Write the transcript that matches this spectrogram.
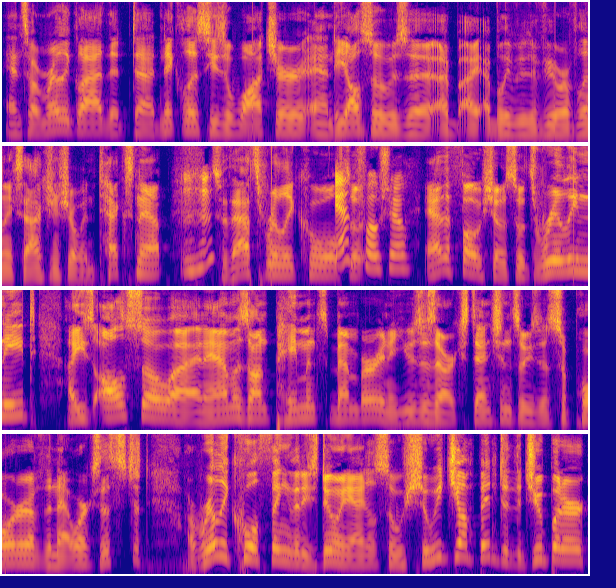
And so I'm really glad that uh, Nicholas he's a watcher and he also is a I, I believe he's a viewer of Linux Action Show and TechSNAP. So that's really cool. Mm-hmm. And so, Faux Show. and the faux show. So it's really neat. Uh, he's also uh, an Amazon Payments member, and he uses our extension, so he's a supporter of the network. So this is just a really cool thing that he's doing, Angel. So should we jump into the Jupiter?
